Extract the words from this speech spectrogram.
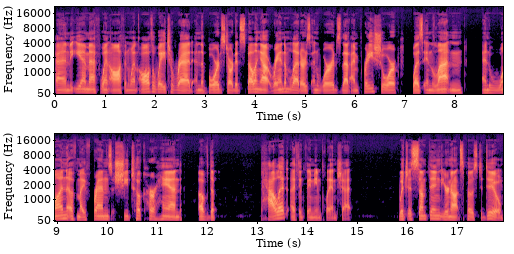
and the EMF went off and went all the way to red, and the board started spelling out random letters and words that I'm pretty sure was in Latin. And one of my friends, she took her hand of the palette. I think they mean planchette, which is something you're not supposed to do.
